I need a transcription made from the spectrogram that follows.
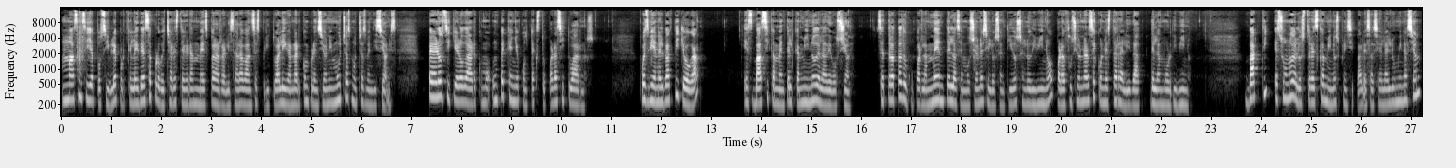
más sencilla posible porque la idea es aprovechar este gran mes para realizar avance espiritual y ganar comprensión y muchas, muchas bendiciones. Pero sí quiero dar como un pequeño contexto para situarnos. Pues bien, el Bhakti Yoga es básicamente el camino de la devoción. Se trata de ocupar la mente, las emociones y los sentidos en lo divino para fusionarse con esta realidad del amor divino. Bhakti es uno de los tres caminos principales hacia la iluminación,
